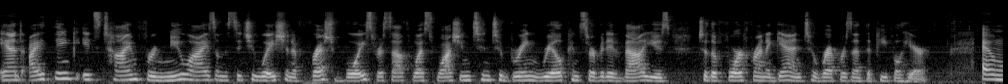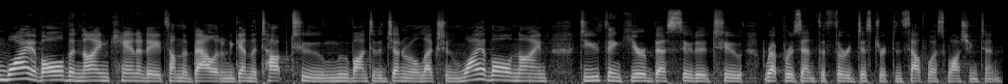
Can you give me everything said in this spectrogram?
And I think it's time for new eyes on the situation, a fresh voice for South Southwest Washington to bring real conservative values to the forefront again to represent the people here. And why, of all the nine candidates on the ballot, and again, the top two move on to the general election, why, of all nine, do you think you're best suited to represent the third district in Southwest Washington?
